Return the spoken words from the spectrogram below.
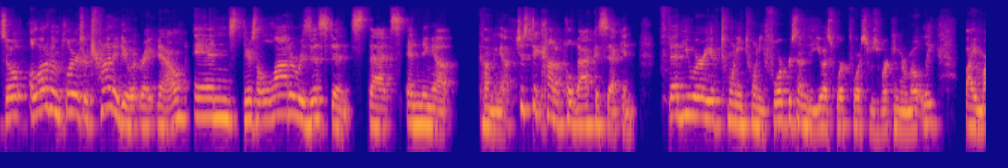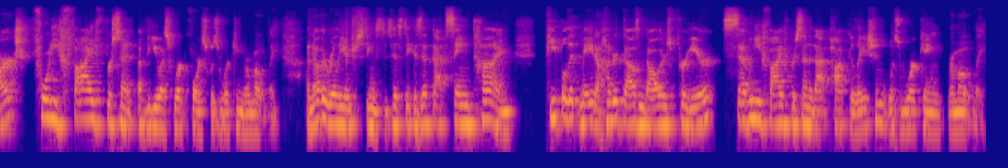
So a lot of employers are trying to do it right now, and there's a lot of resistance that's ending up coming up. Just to kind of pull back a second, February of 2020, 4% of the US workforce was working remotely. By March, 45% of the US workforce was working remotely. Another really interesting statistic is at that same time, people that made $100,000 per year, 75% of that population was working remotely.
